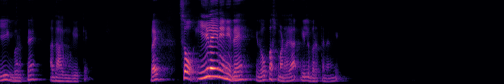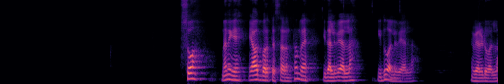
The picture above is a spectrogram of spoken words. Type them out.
ಈಗ ಬರುತ್ತೆ, ಅದಾಗಿ ಮುಗಿಯುತ್ತೆ. ರೈಟ್ ಸೊ ಈ ಲೈನ್ ಏನಿದೆ, ಇದು ವಾಪಸ್ ಮಾಡಿದಾಗ ಇಲ್ಲಿ ಬರುತ್ತೆ ನನಗೆ. ಸೊ ನನಗೆ ಯಾವ್ದು ಬರುತ್ತೆ ಸರ್ ಅಂತಂದರೆ, ಇದು ಅಲ್ವೇ ಅಲ್ಲ, ಇದು ಅಲ್ವೇ ಅಲ್ಲ, ಇವೆರಡೂ ಅಲ್ಲ.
